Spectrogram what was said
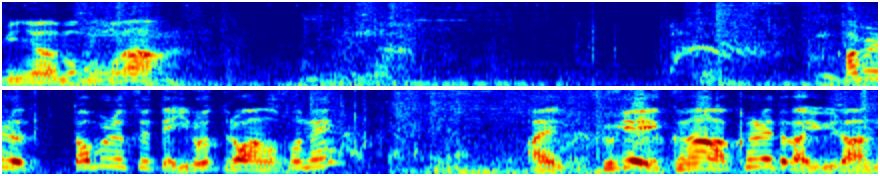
미니언 먹는구나. W, W 쓸때 이로 들어가는 거 손해? 아니, 그게 그나마 클레드가 유일한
